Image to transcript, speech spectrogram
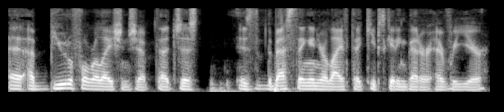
a, a, beautiful relationship that just is the best thing in your life that keeps getting better every year.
